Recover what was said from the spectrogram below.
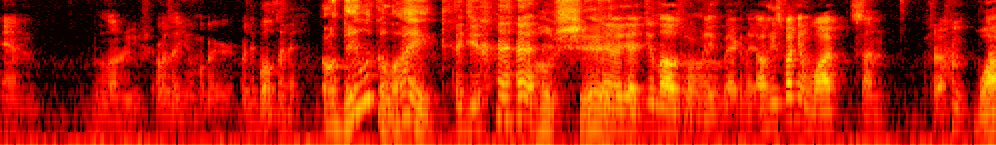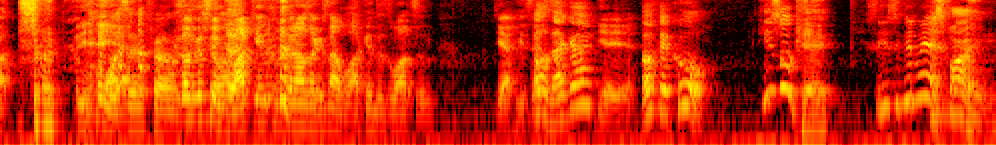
in Moulin Rouge. Or was that Ewan McGregor? Were they both in it? Oh, they look alike. They do. Oh shit. Anyway, yeah, Jude Law was real Oh. big back in the. Oh, he's fucking Watson from. Watson. Yeah, yeah. Watson from- Because I was gonna say Watkins, but then I was like, it's not Watkins, it's Watson. Yeah, he's. Oh, that guy. Yeah, yeah. Okay, cool. He's okay. He's, he's a good man. He's fine.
